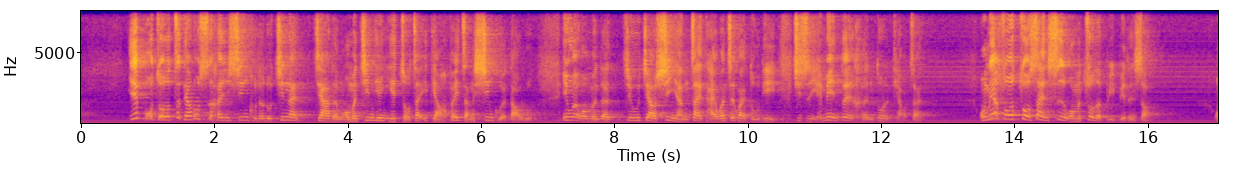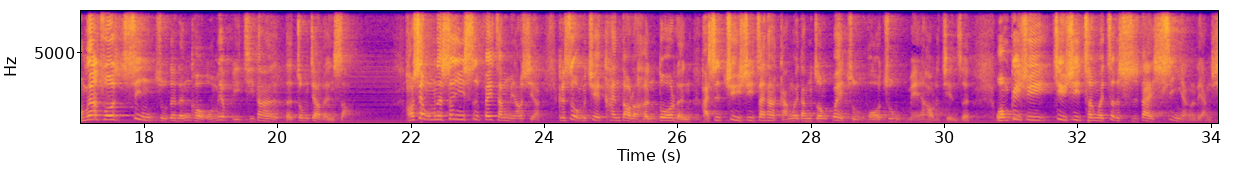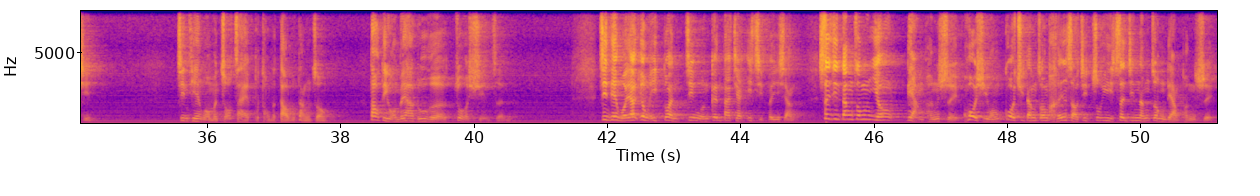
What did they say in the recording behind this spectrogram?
约伯走的这条路是很辛苦的路。亲爱家人，我们今天也走在一条非常辛苦的道路，因为我们的基督教信仰在台湾这块土地，其实也面对很多的挑战。我们要说做善事，我们做的比别人少。我们要说信主的人口，我们又比其他的宗教人少，好像我们的声音是非常渺小，可是我们却看到了很多人还是继续在他岗位当中为主活出美好的见证。我们必须继续成为这个时代信仰的良心。今天我们走在不同的道路当中，到底我们要如何做选择呢？今天我要用一段经文跟大家一起分享。圣经当中有两盆水，或许我们过去当中很少去注意圣经当中两盆水。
